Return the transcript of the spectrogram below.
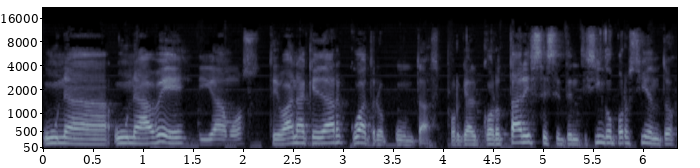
una, una B, digamos, te van a quedar cuatro puntas, porque al cortar ese 75%,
